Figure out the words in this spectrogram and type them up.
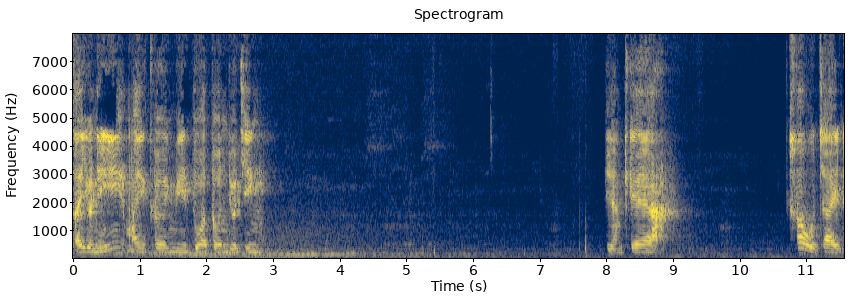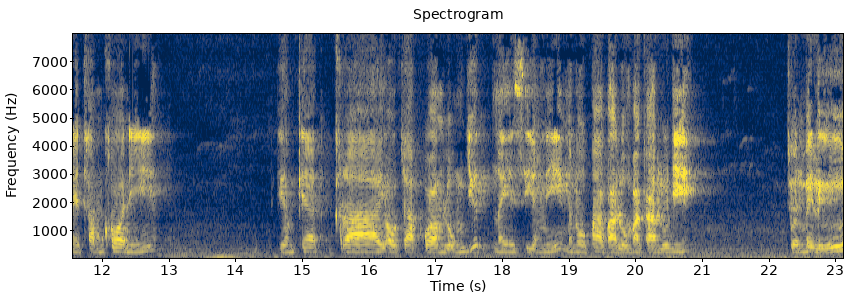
ศัยอยู่นี้ไม่เคยมีตัวตนอยู่จริงเพียงแค่ เข้าใจในธรรมข้อนี้ เพียงแค่คลายออกจากความหลงยึดในเสียงนี้ มโนภาพอารมณ์อาการรู้นี้ จนไม่เหลือ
